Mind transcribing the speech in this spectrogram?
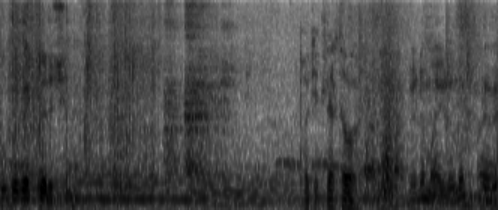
Bu bebekler için Paketler tamam. böyle mi ayıralım? Bebek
